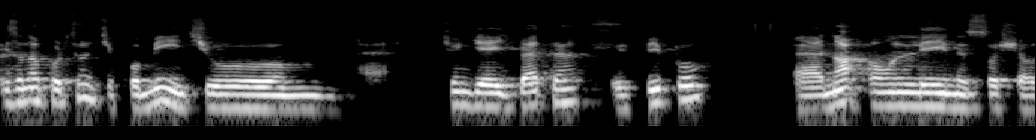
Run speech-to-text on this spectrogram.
is an opportunity for me to um, to engage better with people, uh, not only in the social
